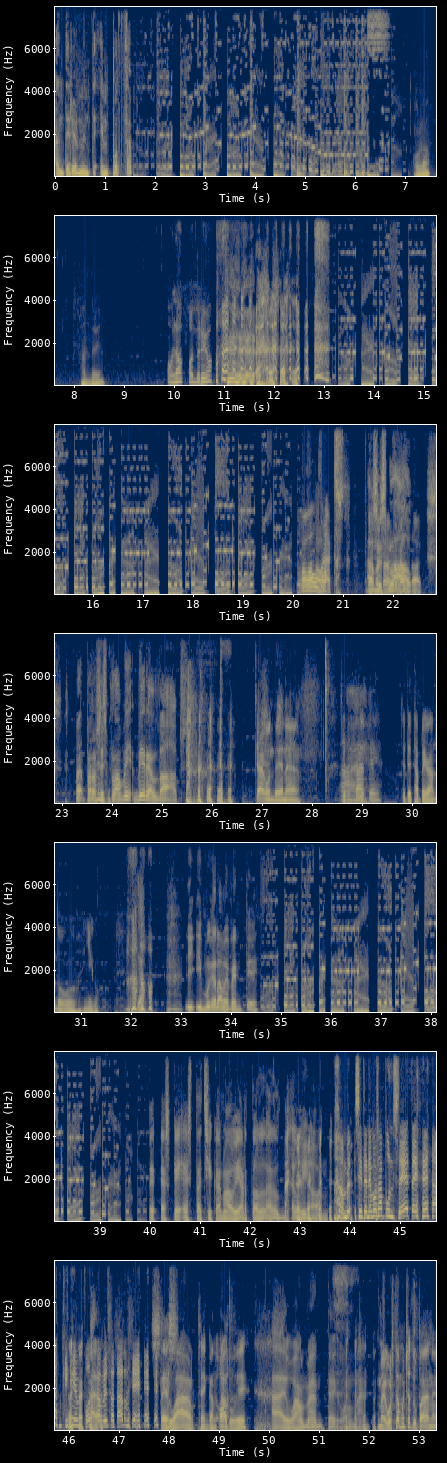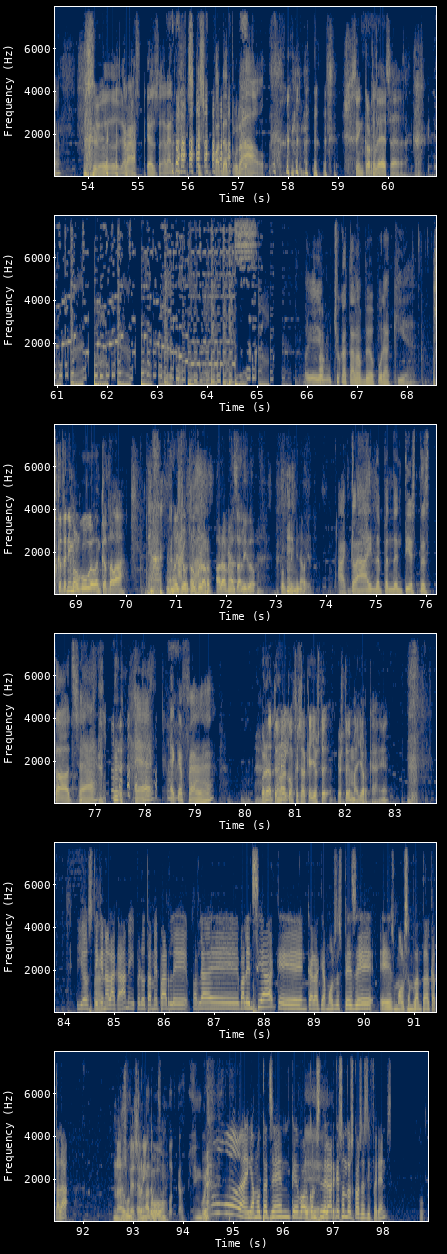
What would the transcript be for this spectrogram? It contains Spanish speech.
Anteriormente en Podzap. Hola, André. Hola, Andrea. Oh, el Dax. Ah, sisplau. Pa- Però, sisplau, mi- mira el Dax. Cago en dena. Ándate. Se te está pegando, Íñigo. Ya. Y, y muy gravemente. ¿eh? Eh, Es que esta chica no ha abierto el, el- el guion. Hombre, si tenemos a Punset ¿eh? aquí en podcast esta tarde. Eduard, encantado, ¿eh? Ah, igualmente, igualmente. Me gusta mucho tu pan, ¿eh? gracias, gracias. Es que es un pan natural. Sin corteza. Oye, yo mucho catalán veo por aquí, ¿eh? És que tenim el Google en català. No, yo no, pero ahora, ahora me ha salido. Por primera vez. Ah, clar, independentistes tots, eh? Eh? Eh, què fem, eh? Bueno, tengo que confesar que yo estoy, yo estoy en Mallorca, ¿eh? Jo estic en Alacant, i- però també parle, parle valencià, que encara que a molts es pese, és molt semblant al català. No es pesa ningú. bilingüe. Oh, hi ha molta gent que vol Eh. considerar que són dues coses diferents.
